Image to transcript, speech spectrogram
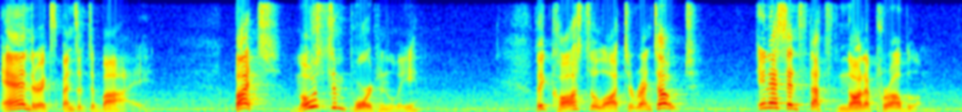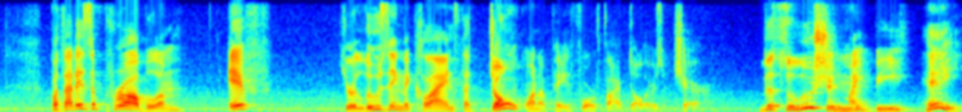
And they're expensive to buy. But, most importantly, they cost a lot to rent out. In essence, that's not a problem. But that is a problem if you're losing the clients that don't want to pay four or five dollars a chair. The solution might be, hey,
